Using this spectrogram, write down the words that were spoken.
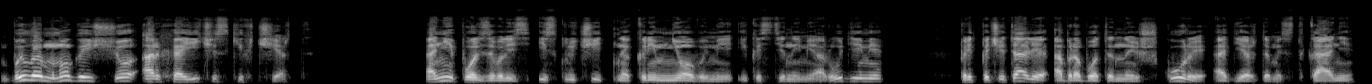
было много еще архаических черт. Они пользовались исключительно кремневыми и костяными орудиями, предпочитали обработанные шкуры одеждам из ткани,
